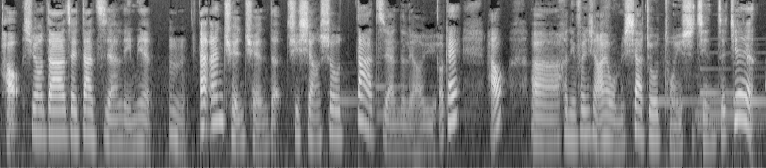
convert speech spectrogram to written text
好，希望大家在大自然里面。嗯，安安全全的去享受大自然的疗愈。OK，好，啊、和你分享爱，我们下周同一时间再见。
